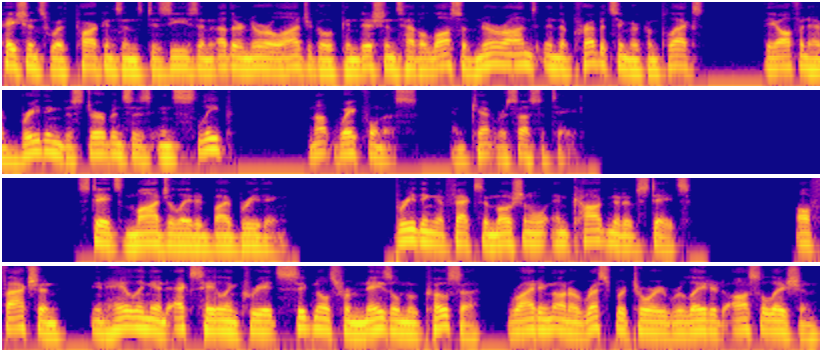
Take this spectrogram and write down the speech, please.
Patients with Parkinson's disease and other neurological conditions have a loss of neurons in the Pre-Botzinger complex. They often have breathing disturbances in sleep, not wakefulness, and can't resuscitate. States modulated by breathing. Breathing affects emotional and cognitive states. Olfaction, inhaling and exhaling creates signals from nasal mucosa, riding on a respiratory related oscillation.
